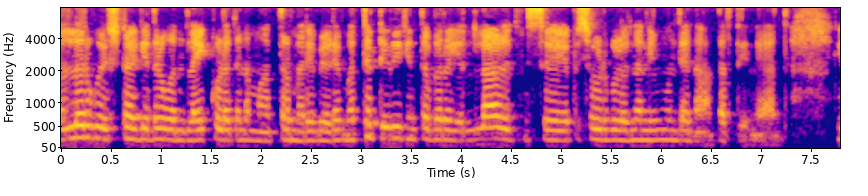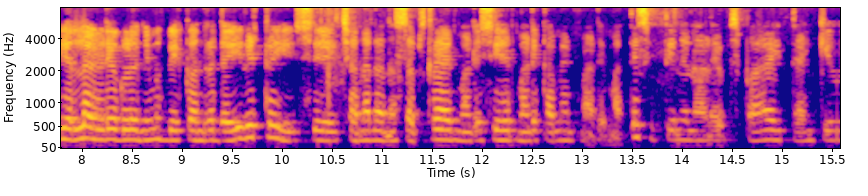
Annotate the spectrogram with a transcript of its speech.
ಎಲ್ಲರಿಗೂ ಇಷ್ಟ ಆಗಿದ್ರೆ ಒಂದು ಲೈಕ್ ಕೊಡೋದನ್ನ ಮಾತ್ರ ಮರಿಬೇಡಿ. ಮತ್ತೆ ಟಿವಿಗಿಂತ ಬರೋ ಎಪಿಸೋಡ್ ಎಪಿಸೋಡ್ಗಳನ್ನ ನಿಮ್ಮ ಮುಂದೆ ನಾ ತರ್ತೀನಿ ಅಂತ. ಎಲ್ಲಾ ಎಲ್ಲ ವಿಡಿಯೋಗಳು ನಿಮಗೆ ಬೇಕಂದ್ರೆ ದಯವಿಟ್ಟು ಈ ಚಾನಲನ್ನು ಸಬ್ಸ್ಕ್ರೈಬ್ ಮಾಡಿ ಶೇರ್ ಮಾಡಿ ಕಮೆಂಟ್ ಮಾಡಿ. ಮತ್ತೆ ಸಿಗ್ತೀನಿ ನಾಳೆ. ಬಾಯ್ ಥ್ಯಾಂಕ್ ಯು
